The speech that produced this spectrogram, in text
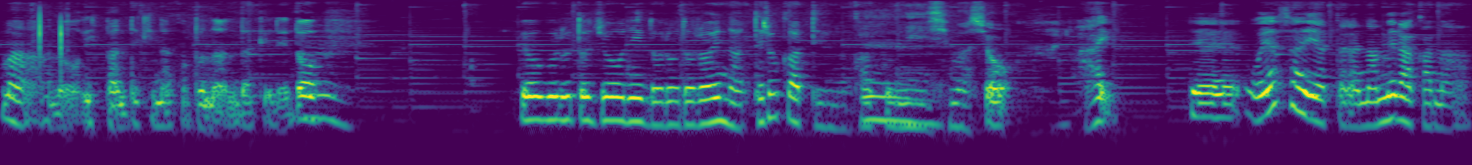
まあ、あの、一般的なことなんだけれど、うんヨーグルト状にドロドロになってるかっていうのを確認しましょう。はい。で、お野菜やったら滑らかな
